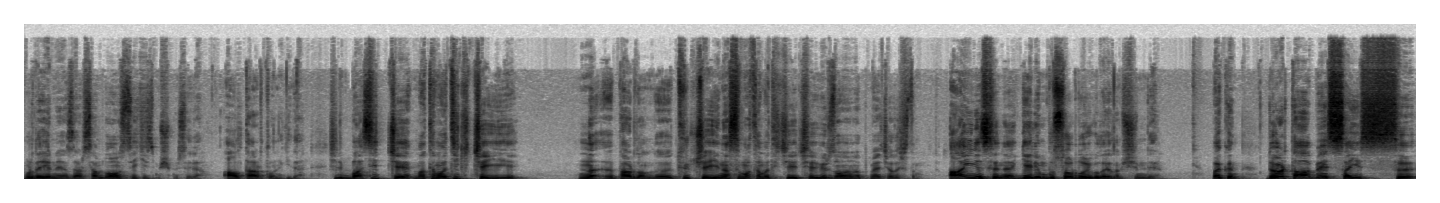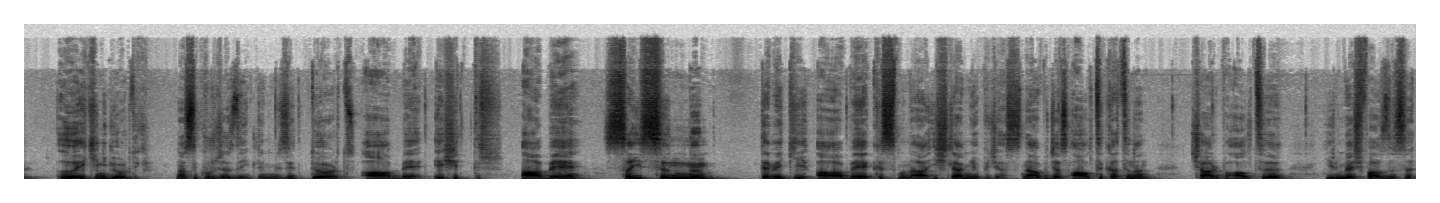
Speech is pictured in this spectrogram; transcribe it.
Burada yerine yazarsam da 18'miş mesela. 6 artı 12'den. Şimdi basitçe matematikçeyi na- pardon e, Türkçeyi nasıl matematikçeye çeviririz onu anlatmaya çalıştım. Aynısını gelin bu soruda uygulayalım şimdi. Bakın 4AB sayısı I ekini gördük. Nasıl kuracağız denklemimizi? 4AB eşittir. AB sayısının demek ki AB kısmına işlem yapacağız. Ne yapacağız? 6 katının çarpı 6 25 fazlası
